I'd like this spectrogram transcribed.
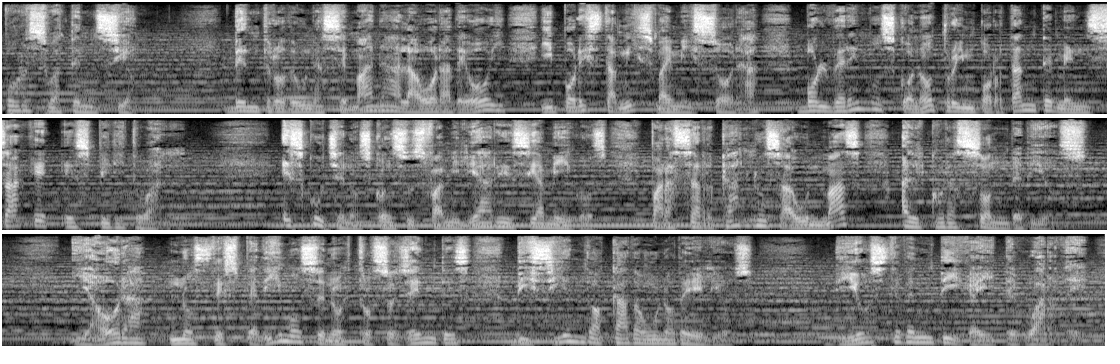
por su atención. Dentro de una semana a la hora de hoy y por esta misma emisora, volveremos con otro importante mensaje espiritual. Escúchenos con sus familiares y amigos para acercarnos aún más al corazón de Dios. Y ahora nos despedimos de nuestros oyentes diciendo a cada uno de ellos, Dios te bendiga y te guarde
